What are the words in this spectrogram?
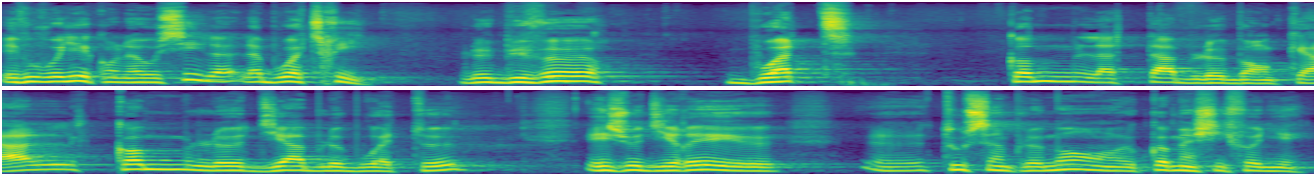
Et vous voyez qu'on a aussi la, la, boiterie. Le buveur boite comme la table bancale, comme le diable boiteux, et je dirais euh, euh, tout simplement euh, comme un chiffonnier.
